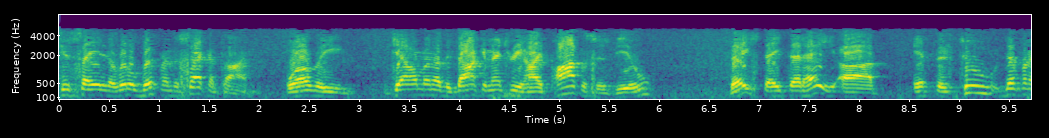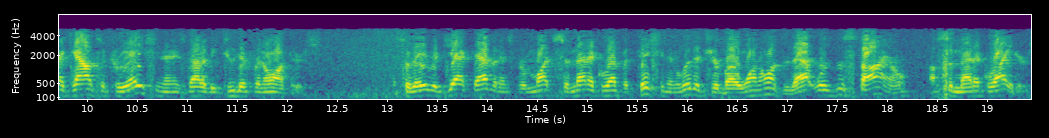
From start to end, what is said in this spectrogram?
just say it a little different the second time. Well, the gentlemen of the documentary hypothesis view, they state that, hey, uh, if there's two different accounts of creation, then it's got to be two different authors. So they reject evidence for much Semitic repetition in literature by one author. That was the style of Semitic writers.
